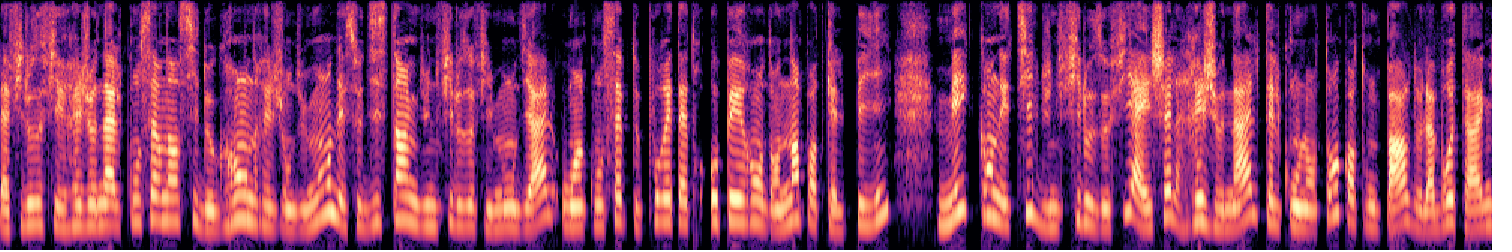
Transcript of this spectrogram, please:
La philosophie régionale concerne ainsi de grandes régions du monde et se distingue d'une philosophie mondiale où un concept pourrait être opérant dans n'importe quel pays mais qu'en est-il d'une philosophie à échelle régionale telle qu'on l'entend quand on parle de la Bretagne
